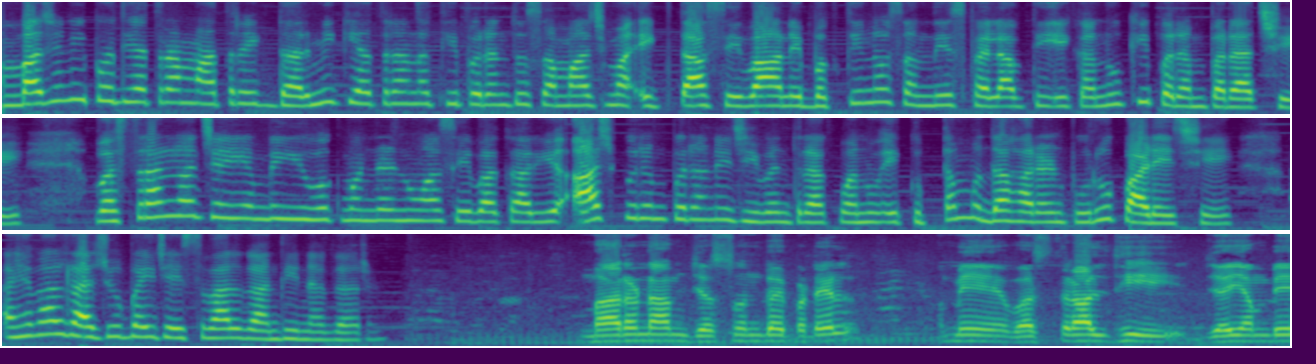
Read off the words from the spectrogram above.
અંબાજીની પદયાત્રા માત્ર એક ધાર્મિક યાત્રા નથી, પરંતુ સમાજમાં એકતા, સેવા અને ભક્તિનો સંદેશ ફેલાવતી એક અનોખી પરંપરા છે. વસ્ત્રાલના જયંબી યુવક મંડળનું આ સેવા કાર્ય આ જ પરંપરાને જીવંત રાખવાનું એક ઉત્તમ ઉદાહરણ પૂરું પાડે છે. અહેવાલ રાજુભાઈ જયસ્વાલ, ગાંધીનગર. મારું નામ જસવંતભાઈ પટેલ. અમે વસ્ત્રાલથી જય અંબે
